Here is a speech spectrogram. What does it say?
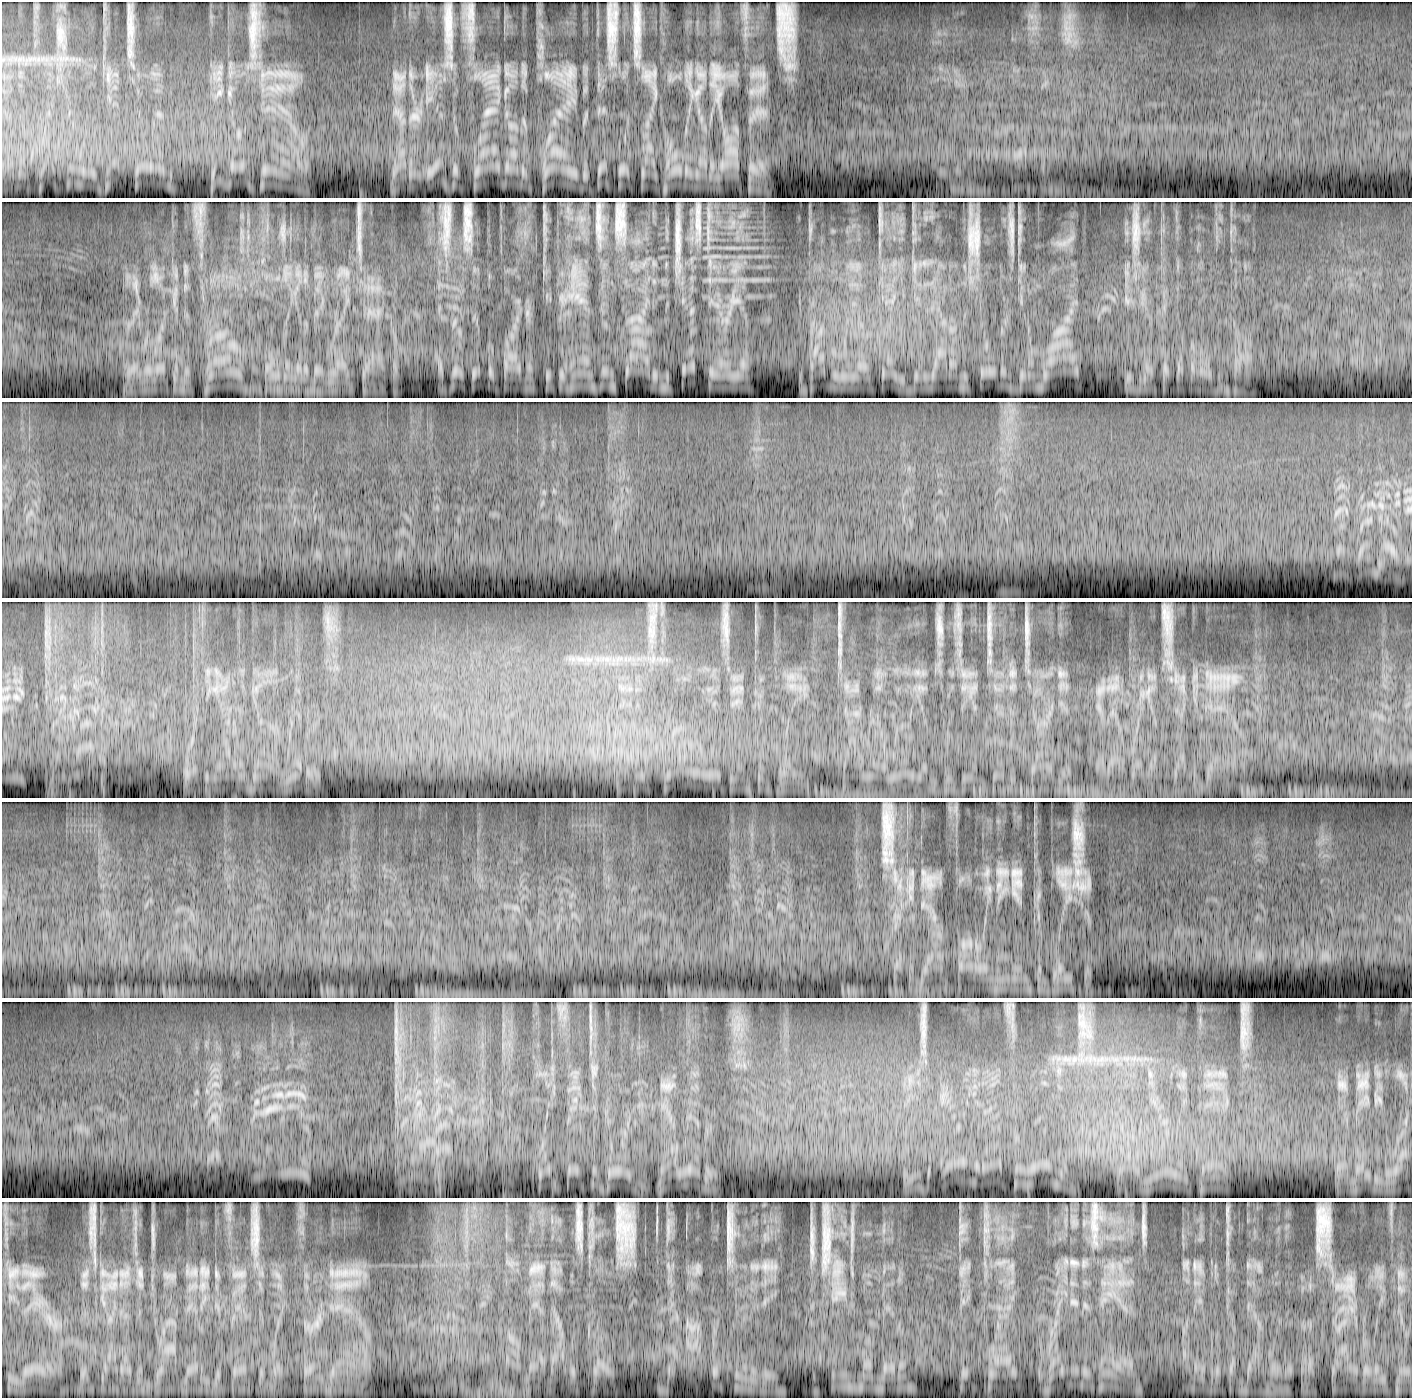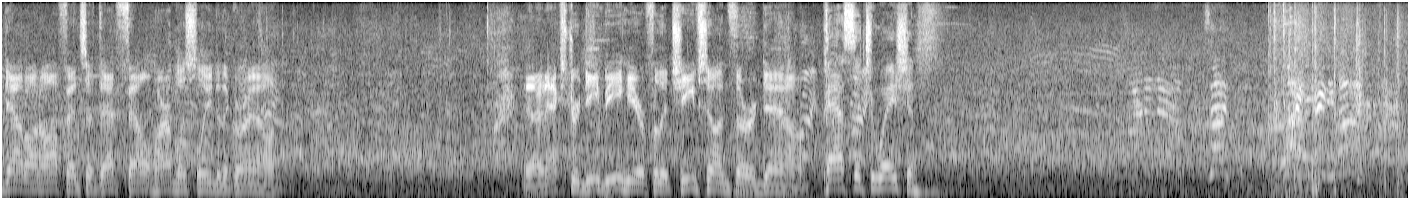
And the pressure will get to him. He goes down. Now there is a flag on the play, but this looks like holding on the offense. Holding offense. They were looking to throw, holding on the big right tackle. That's real simple, partner. Keep your hands inside in the chest area. You're probably okay. You get it out on the shoulders, get them wide. Usually going to pick up a holding call. Working out of the gun, Rivers. And his throw is incomplete. Tyrell Williams was the intended target, and that'll bring up second down. Second down following the incompletion. Play fake to Gordon. Now Rivers. He's airing it out for Williams. Oh, nearly picked. And maybe lucky there. This guy doesn't drop many defensively. Third down. Oh, man, that was close. The opportunity to change momentum, big play, right in his hands, unable to come down with it. A sigh of relief, no doubt, on offense that that fell harmlessly to the ground. And an extra DB here for the Chiefs on third down. Pass situation.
